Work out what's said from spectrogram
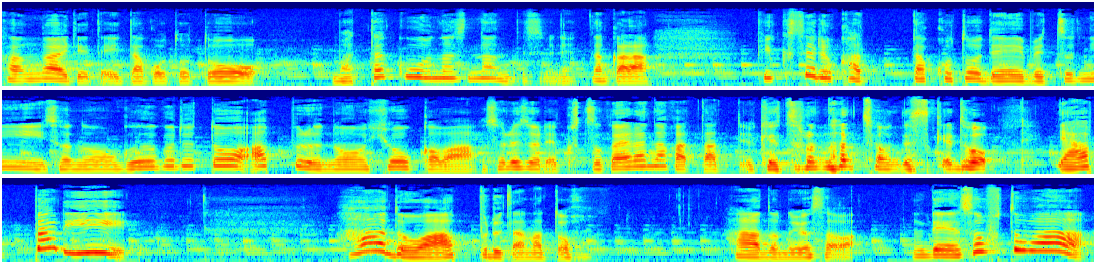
考えてていたことと全く同じなんですよね。だからピクセル買ったことで別にその Google と Apple の評価はそれぞれ覆らなかったっていう結論になっちゃうんですけどやっぱりハードは Apple だなと。ハードの良さは。でソフトは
